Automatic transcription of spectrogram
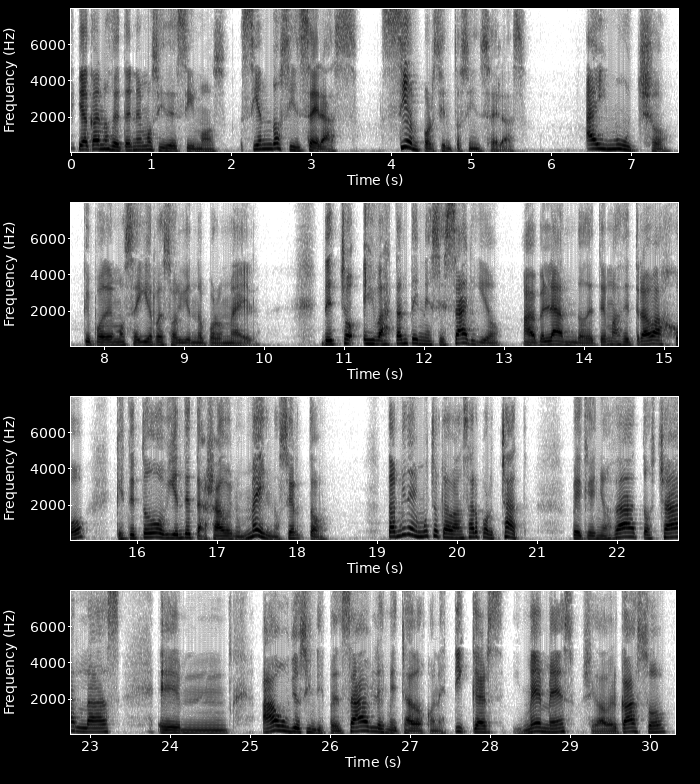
Y acá nos detenemos y decimos, siendo sinceras, 100% sinceras, hay mucho que podemos seguir resolviendo por mail. De hecho, es bastante necesario, hablando de temas de trabajo, que esté todo bien detallado en un mail, ¿no es cierto? También hay mucho que avanzar por chat pequeños datos, charlas, em, audios indispensables mechados con stickers y memes, llegado el caso.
